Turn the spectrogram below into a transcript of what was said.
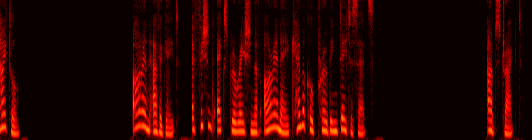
Title RNavigate Efficient Exploration of RNA Chemical Probing Datasets. Abstract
